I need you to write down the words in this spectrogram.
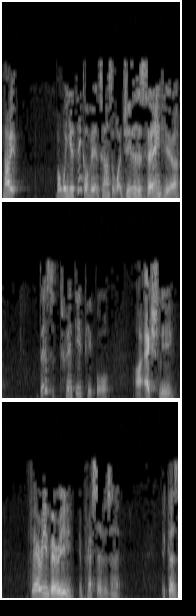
Now, but when you think of it in terms of what Jesus is saying here, these 20 people are actually very, very impressive, isn't it? Because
